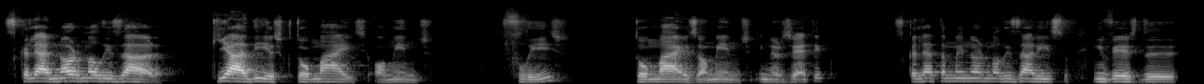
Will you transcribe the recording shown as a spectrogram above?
se calhar normalizar que há dias que estou mais ou menos feliz, estou mais ou menos energético, se calhar também normalizar isso, em vez de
